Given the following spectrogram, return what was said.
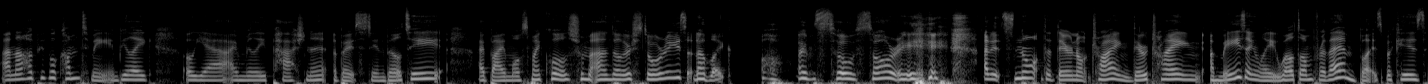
And I'll have people come to me and be like, oh, yeah, I'm really passionate about sustainability. I buy most of my clothes from and other stories. And I'm like, oh, I'm so sorry. and it's not that they're not trying. They're trying amazingly. Well done for them. But it's because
